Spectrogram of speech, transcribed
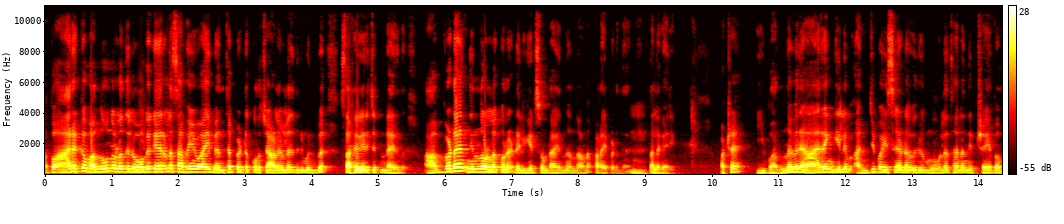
അപ്പോൾ ആരൊക്കെ വന്നു എന്നുള്ളത് ലോക കേരള സഭയുമായി ബന്ധപ്പെട്ട് കുറച്ച് ആളുകൾ ഇതിനു മുൻപ് സഹകരിച്ചിട്ടുണ്ടായിരുന്നു. അവിടെ നിന്നുള്ള കുറേ ഡെലിഗേറ്റ്സ് ഉണ്ടായിരുന്നു എന്നാണ് പറയപ്പെടുന്നത്. നല്ല കാര്യം. പക്ഷേ ഈ വന്നവരാരെങ്കിലും അഞ്ച് പൈസയുടെ ഒരു മൂലധന നിക്ഷേപം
